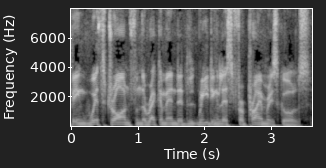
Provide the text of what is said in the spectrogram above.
being withdrawn from the recommended reading list for primary schools.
